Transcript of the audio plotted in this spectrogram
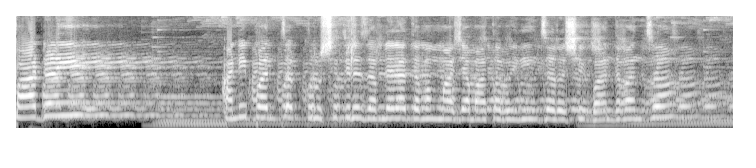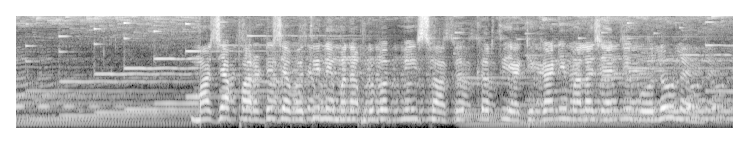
पाडळी आणि पंचकृषीतील जमलेल्या तमाम माझ्या माता बहिणींचं रसिक बांधवांचं माझ्या पार्टीच्या वतीने मनापूर्वक मी स्वागत करते. या ठिकाणी मला ज्यांनी बोलवलंय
